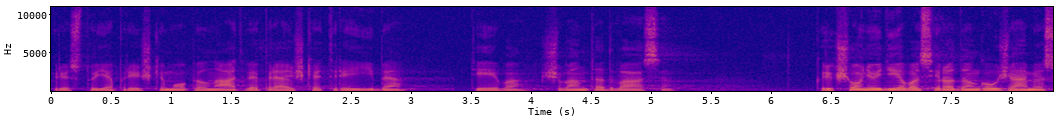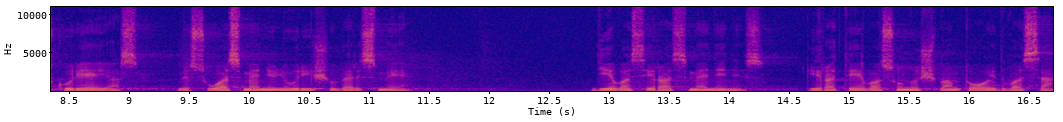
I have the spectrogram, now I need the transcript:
Kristuje prieškimo pilnatvė reiškia trejybę, tėvą, šventą dvasę. Krikščioniui Dievas yra dangaus žemės kurėjas, visų asmeninių ryšių versmė. Dievas yra asmeninis, yra tėvas sūnų šventoji dvasia,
